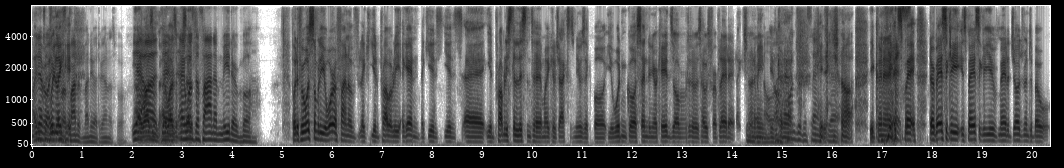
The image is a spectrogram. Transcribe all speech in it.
I never, I was never like, a fan of him anyway, to be honest. But Yeah, wasn't- uh, I wasn't I wasn't a fan of him either, but But if it was somebody you were a fan of, like you'd probably again, like you'd you'd uh, you'd probably still listen to Michael Jackson's music, but you wouldn't go sending your kids over to his house for a play date. Like, do you know what I mean? no, You'd no. kind of, percent. you Yeah. know, you kind of. Yes. It's they're basically it's basically you've made a judgment about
